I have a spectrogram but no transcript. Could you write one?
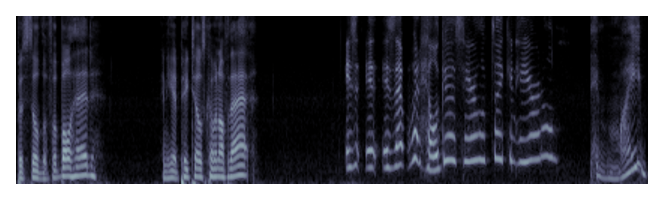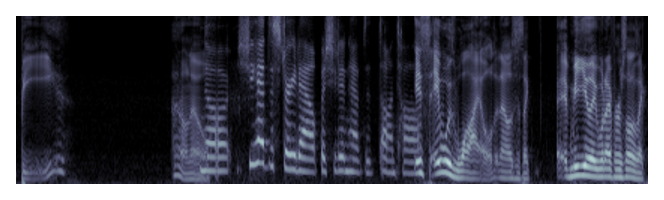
but still the football head, and he had pigtails coming off that. Is, is is that what Helga's hair looked like in Hey Arnold? It might be. I don't know. No, she had the straight out, but she didn't have the on top. It's it was wild, and I was just like immediately when I first saw, it, I was like,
